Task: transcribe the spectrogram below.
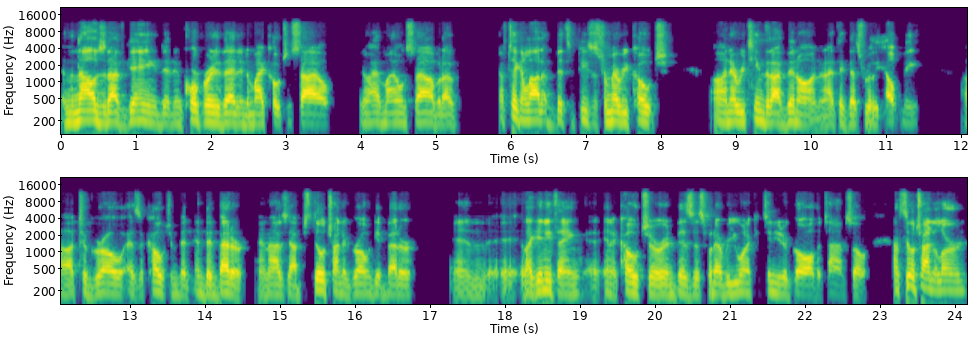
and the knowledge that I've gained and incorporated that into my coaching style. You know, I have my own style, but I've I've taken a lot of bits and pieces from every coach uh, and every team that I've been on, and I think that's really helped me uh, to grow as a coach and been and been better. And I was, I'm still trying to grow and get better. And uh, like anything in a coach or in business, whatever, you want to continue to grow all the time. So I'm still trying to learn.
